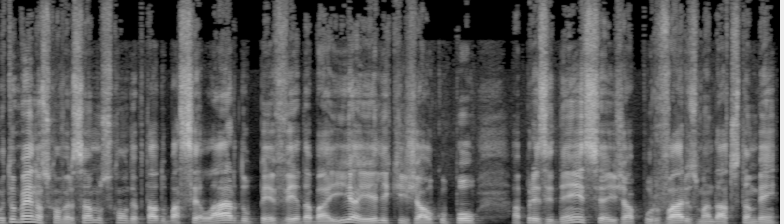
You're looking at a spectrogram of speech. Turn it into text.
Muito bem, nós conversamos com o deputado Bacelar do PV da Bahia, ele que já ocupou a presidência e já por vários mandatos também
